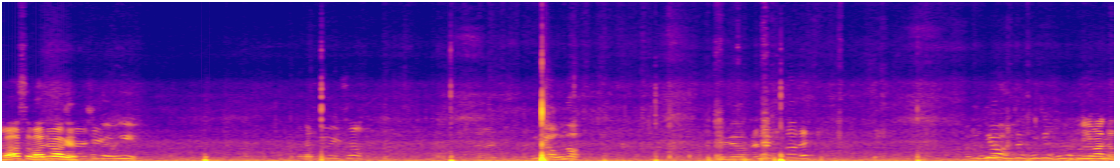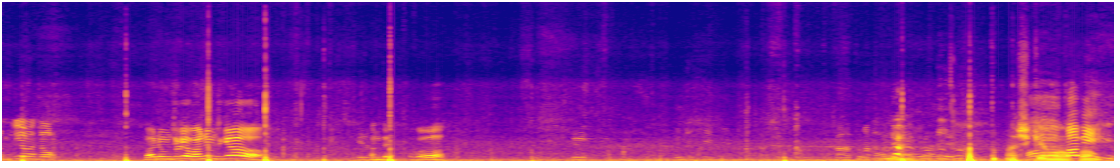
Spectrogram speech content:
나왔어, 마지막에. 여기 야 온다 안돼 떠도 돼 움직이만 줘 움직이만 줘 많이 움직여, 많이 움직여. 반대. 어. 맛있게 아, 먹어 까비.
